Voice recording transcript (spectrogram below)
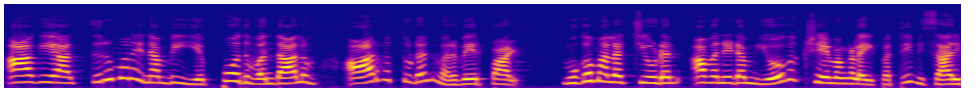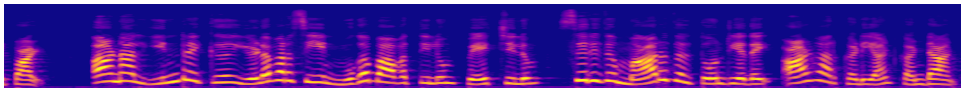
ஆகையால் திருமலை நம்பி எப்போது வந்தாலும் ஆர்வத்துடன் வரவேற்பாள். முகமலர்ச்சியுடன் அவனிடம் யோகக்ஷேமங்களை பற்றி விசாரிப்பாள். ஆனால் இன்றைக்கு இளவரசியின் முகபாவத்திலும் பேச்சிலும் சிறிது மாறுதல் தோன்றியதை ஆழ்வார்க்கடியான் கண்டான்.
